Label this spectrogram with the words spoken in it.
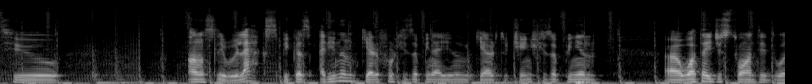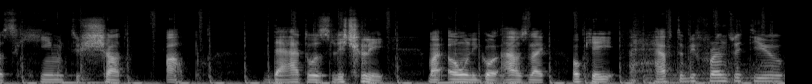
to honestly relax because i didn't care for his opinion i didn't care to change his opinion. Uh, what i just wanted was him to shut up. That was literally my only goal. I was like okay i have to be friends with you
